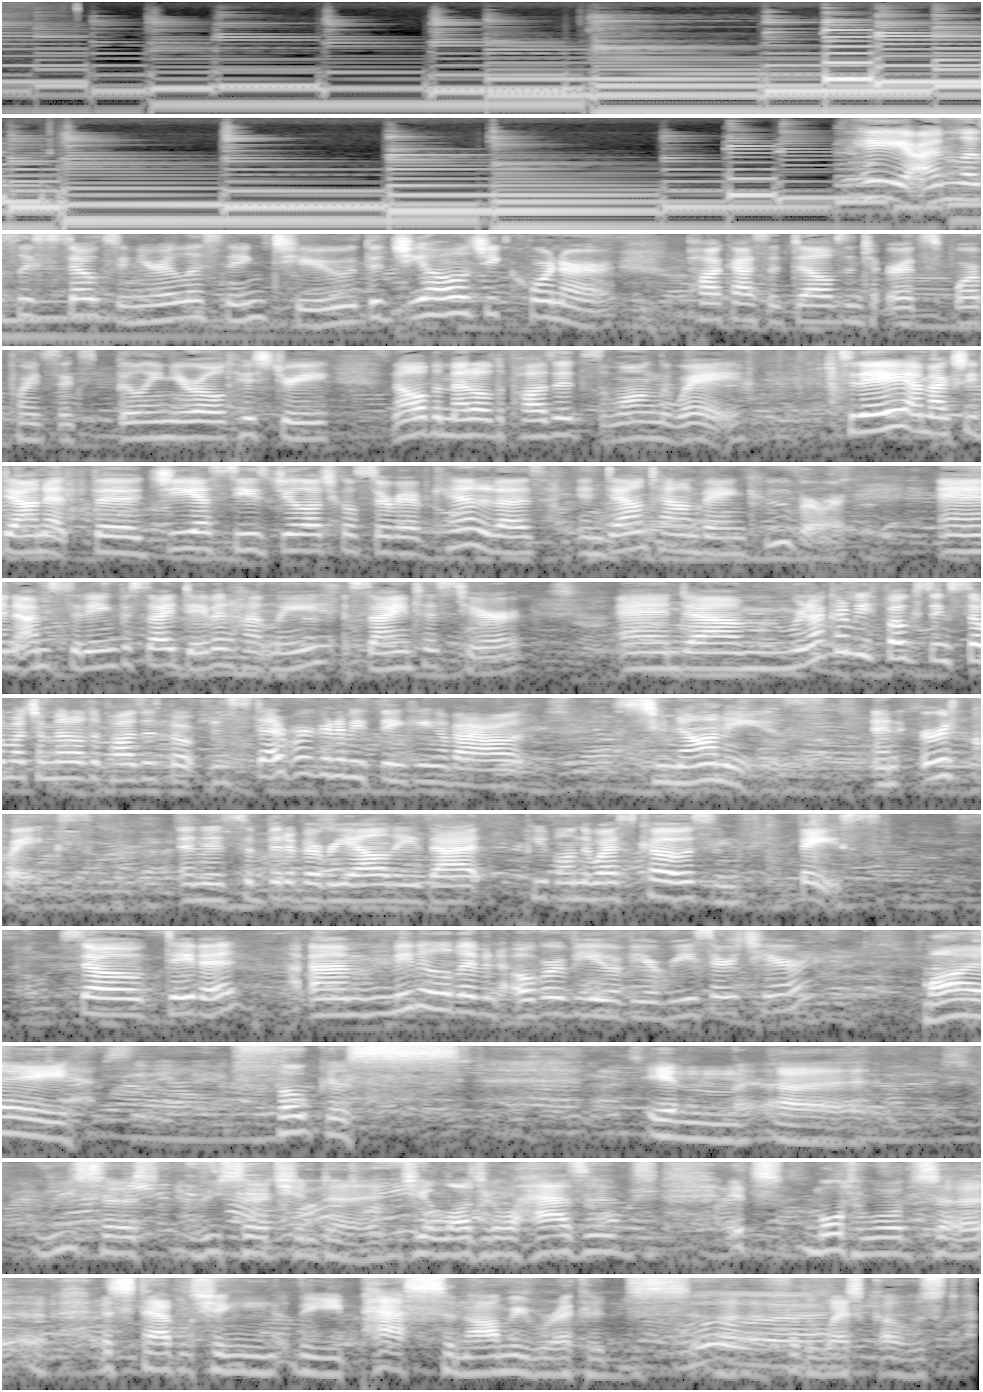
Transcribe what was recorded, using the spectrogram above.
Hey, I'm Lesley Stokes, and you're listening to The Geology Corner, podcast that delves into Earth's 4.6 billion year old history and all the metal deposits along the way. Today, I'm actually down at the GSC's Geological Survey of Canada's in downtown Vancouver, and I'm sitting beside David Huntley, a scientist here, and um, we're not going to be focusing so much on metal deposits, but instead we're going to be thinking about tsunamis and earthquakes. And it's a bit of a reality that people on the West Coast face. So, David, um, maybe a little bit of an overview of your research here. My focus in uh, research research into geological hazards. It's more towards uh, establishing the past tsunami records uh, for the West Coast.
